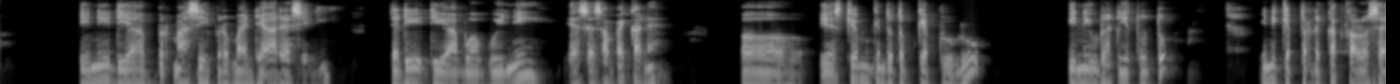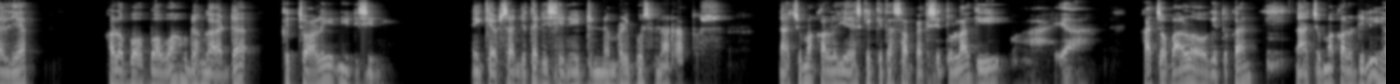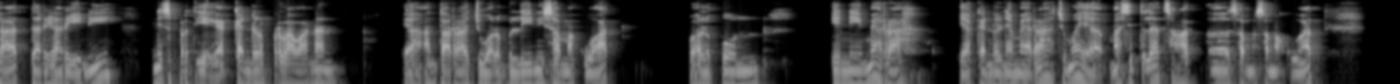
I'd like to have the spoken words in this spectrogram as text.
ini dia ber, masih bermain di area sini. Jadi di abu-abu ini ya saya sampaikan ya. Uh, ISG mungkin tutup gap dulu. Ini udah ditutup. Ini gap terdekat kalau saya lihat kalau bawah-bawah udah nggak ada kecuali ini di sini. Ini gap selanjutnya di sini di 6900. Nah, cuma kalau ISG kita sampai ke situ lagi, wah ya kacau balau gitu kan. Nah, cuma kalau dilihat dari hari ini, ini seperti ya, candle perlawanan ya antara jual beli ini sama kuat. Walaupun ini merah, ya candlenya merah, cuma ya masih terlihat sangat eh, sama-sama kuat.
